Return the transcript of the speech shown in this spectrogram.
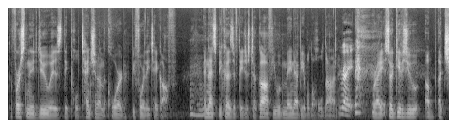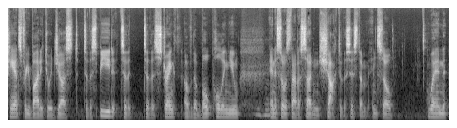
the first thing they do is they pull tension on the cord before they take off, mm-hmm. and that's because if they just took off, you would, may not be able to hold on right. right? so it gives you a, a chance for your body to adjust to the speed, to the to the strength of the boat pulling you, mm-hmm. and so it's not a sudden shock to the system. And so when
